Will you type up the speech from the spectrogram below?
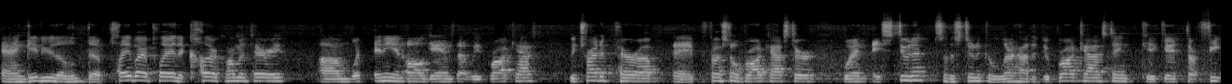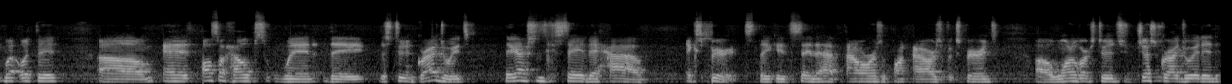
and give you the the play-by-play, the color commentary um, with any and all games that we broadcast. We try to pair up a professional broadcaster with a student, so the student can learn how to do broadcasting, can get their feet wet with it, um, and it also helps when the the student graduates. They actually say they have experience. They can say they have hours upon hours of experience. Uh, one of our students who just graduated,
